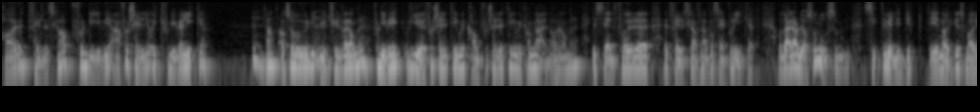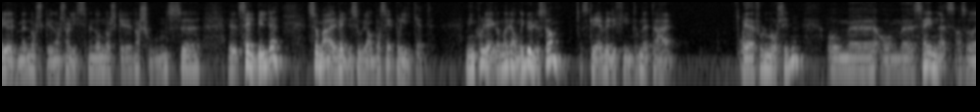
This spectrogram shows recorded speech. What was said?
har et fellesskap fordi vi er forskjellige, og ikke fordi vi er like. Mm. Altså hvor de mm. utfyller hverandre. Fordi vi, vi, gjør forskjellige ting, vi kan forskjellige ting, vi kan lære noe av hverandre. I stedet for uh, et fellesskap som er basert på likhet. Og Der er det også noe som sitter veldig dypt i Norge, som har å gjøre med den norske nasjonalismen og den norske nasjonens uh, selvbilde, som er i veldig stor grad basert på likhet. Min kollega Marianne Gullestad skrev veldig fint om dette her uh, for noen år siden. Om, om sameness, altså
